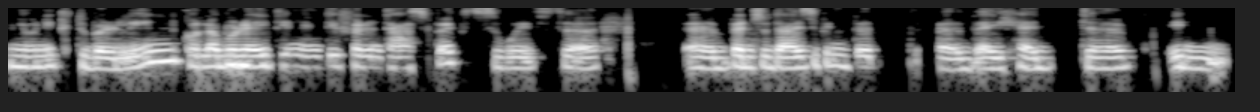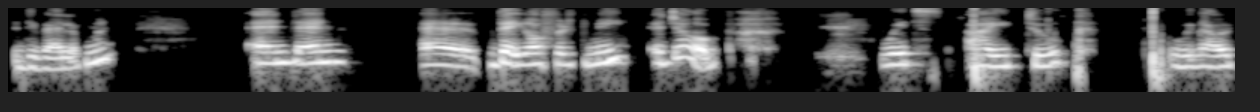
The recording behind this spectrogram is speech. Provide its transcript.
Munich to Berlin, collaborating in different aspects with uh, uh, benzodiazepine that uh, they had uh, in development. And then uh, they offered me a job, which I took without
